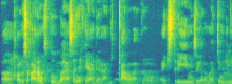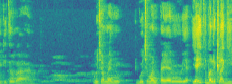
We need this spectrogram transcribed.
Eh, kalau sekarang tuh bahasanya kayak ada radikal atau ekstrim segala macam gitu gitu kan gue cuman gue cuman pengen lihat ya itu balik lagi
